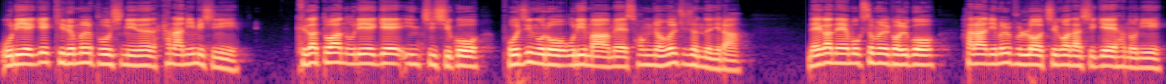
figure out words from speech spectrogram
우리에게 기름을 부으신 이는 하나님이시니 그가 또한 우리에게 인치시고 보증으로 우리 마음에 성령을 주셨느니라. 내가 내 목숨을 걸고 하나님을 불러 증언하시게 하노니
